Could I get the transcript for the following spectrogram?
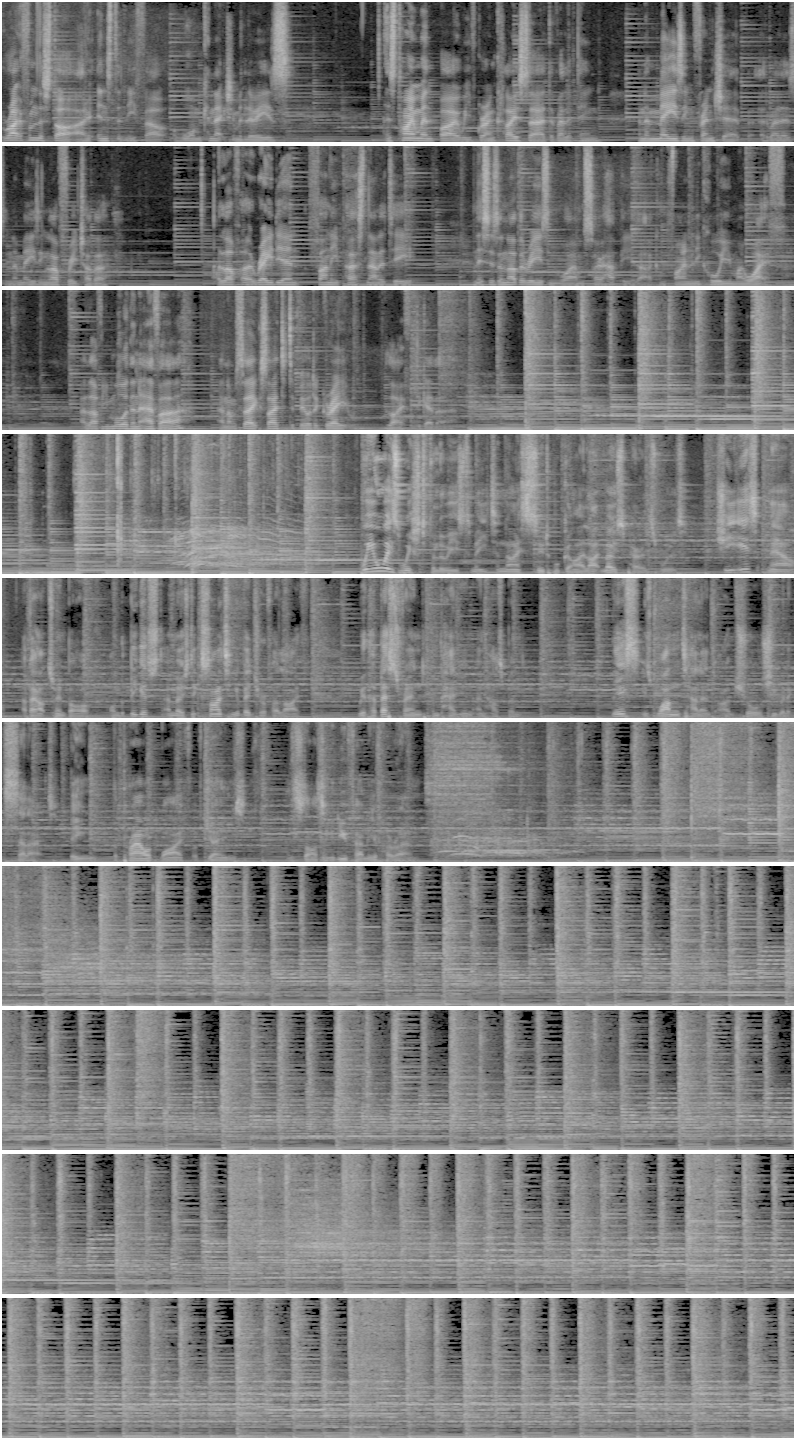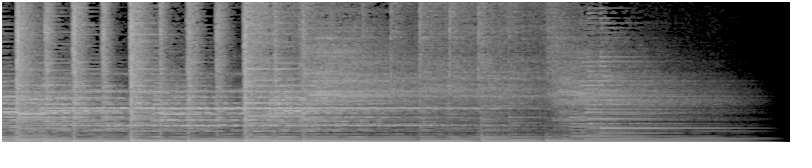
right from the start, I instantly felt a warm connection with Louise. As time went by, we've grown closer, developing an amazing friendship as well as an amazing love for each other. I love her radiant, funny personality, and this is another reason why I'm so happy that I can finally call you my wife. I love you more than ever, and I'm so excited to build a great life together. We always wished for Louise to meet a nice, suitable guy like most parents would. She is now about to embark on the biggest and most exciting adventure of her life with her best friend, companion, and husband. This is one talent I'm sure she will excel at, being the proud wife of James and starting a new family of her own.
